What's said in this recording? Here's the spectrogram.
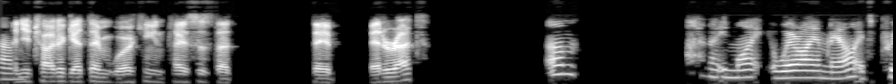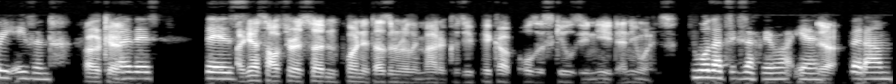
Um, And you try to get them working in places that they're better at? um, know. In my where I am now, it's pretty even. Okay. You know, there's there's I guess after a certain point, it doesn't really matter because you pick up all the skills you need, anyways. Well, that's exactly right. Yeah. Yeah. But um,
